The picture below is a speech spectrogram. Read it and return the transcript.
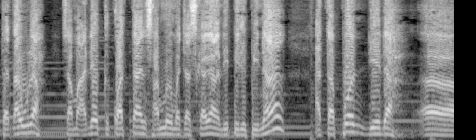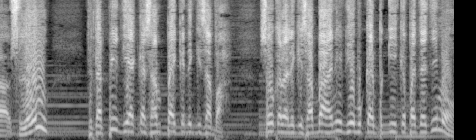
Tak tahulah Sama ada kekuatan sama macam sekarang di Filipina Ataupun dia dah uh, slow Tetapi dia akan sampai ke negeri Sabah. So kalau negeri Sabah ni Dia bukan pergi ke Pantai Timur.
